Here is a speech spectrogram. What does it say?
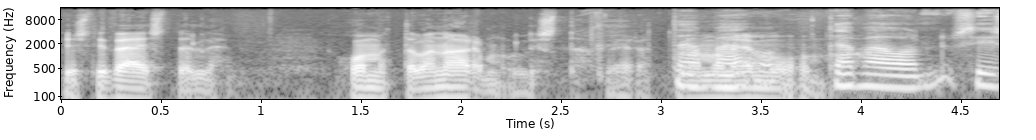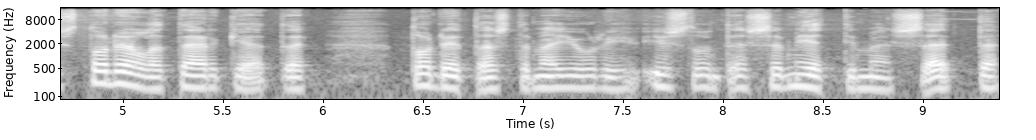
tietysti väestölle huomattavan armollista verrattuna tämä, moneen muuhun. Tämä on siis todella tärkeää että todeta, että mä juuri istun tässä miettimässä, että,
